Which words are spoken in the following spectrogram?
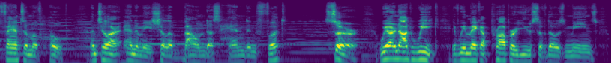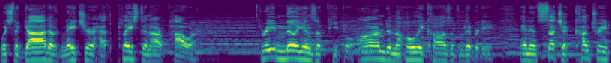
phantom of hope until our enemies shall have bound us hand and foot? Sir, we are not weak if we make a proper use of those means which the God of nature hath placed in our power. Three millions of people armed in the holy cause of liberty, and in such a country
